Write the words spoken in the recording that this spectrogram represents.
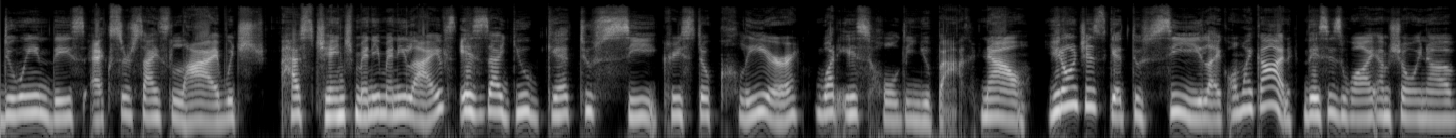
doing this exercise live, which has changed many, many lives, is that you get to see crystal clear what is holding you back. Now, you don't just get to see, like, oh my God, this is why I'm showing up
